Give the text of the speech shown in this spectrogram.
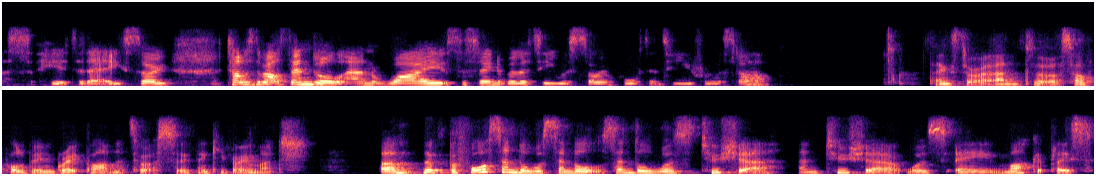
us here today. So tell us about Sendle and why sustainability was so important to you from the start. Thanks, Tara, and uh, South Pole being a great partner to us, so thank you very much. Um, look, before Sendle was Sendle, Sendle was 2Share, and 2Share was a marketplace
